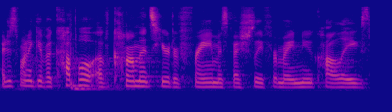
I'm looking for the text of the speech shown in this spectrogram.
I just want to give a couple of comments here to frame, especially for my new colleagues.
